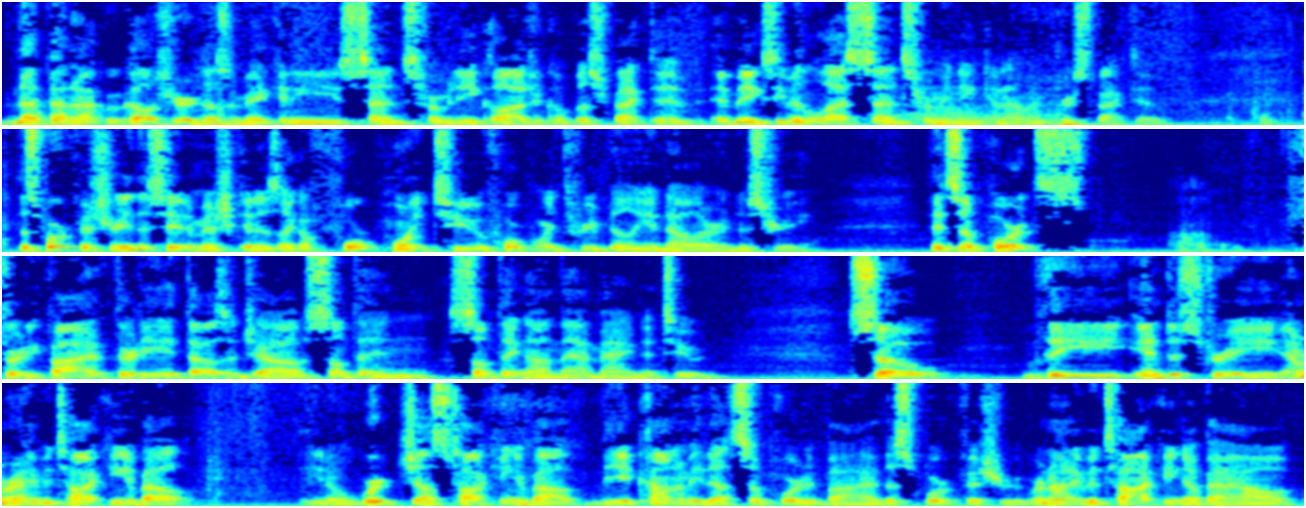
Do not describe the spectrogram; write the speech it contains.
net pen aquaculture doesn't make any sense from an ecological perspective. It makes even less sense from an economic perspective. the sport fishery in the state of Michigan is like a 4.2, 4.3 billion dollar industry. It supports uh, 35, 38,000 jobs, something something on that magnitude. So the industry, and we're not even talking about, you know, we're just talking about the economy that's supported by the sport fishery. We're not even talking about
